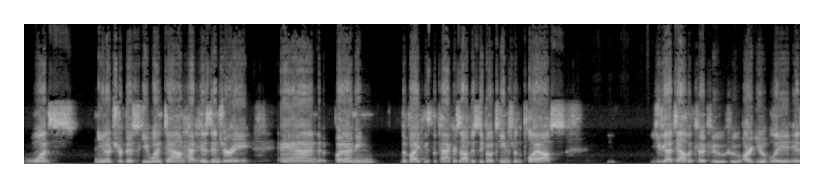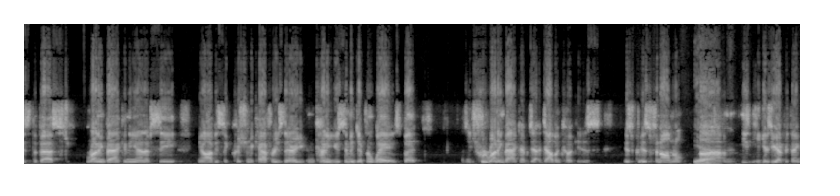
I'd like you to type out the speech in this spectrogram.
once you know Trubisky went down, had his injury, and but I mean, the Vikings, the Packers, obviously both teams are in the playoffs you've got Dalvin Cook, who who arguably is the best running back in the NFC. You know, obviously Christian McCaffrey's there. You can kind of use him in different ways, but as a true running back, uh, Dalvin Cook is is is phenomenal. Yeah. Um, he, he gives you everything,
